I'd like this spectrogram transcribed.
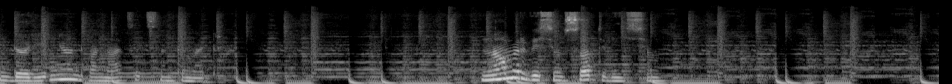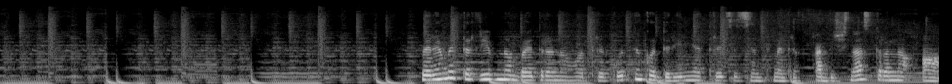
дорівнює 12 см. Номер 808. Периметр рівнобедреного трикутника дорівнює 30 см, а бічна сторона А.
